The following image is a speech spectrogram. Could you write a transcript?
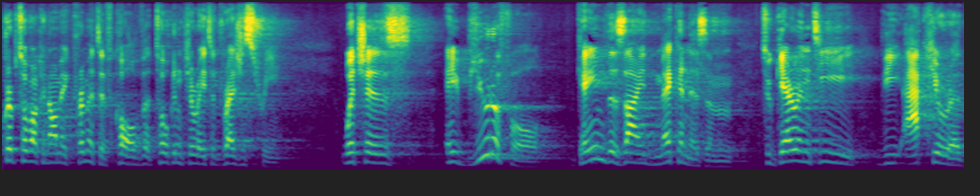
crypto economic primitive called the token curated registry, which is a beautiful game designed mechanism to guarantee the accurate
